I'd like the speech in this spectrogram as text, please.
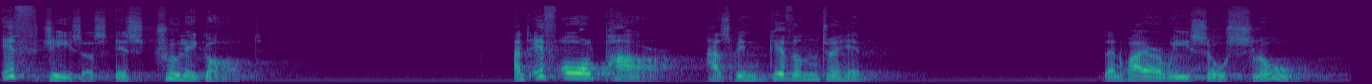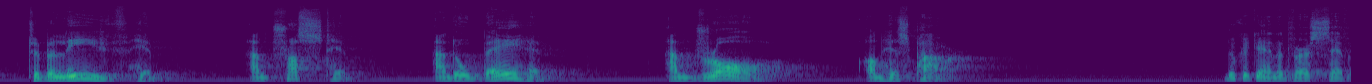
If Jesus is truly God, and if all power has been given to him, then why are we so slow to believe him and trust him and obey him? and draw on his power. Look again at verse 7.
